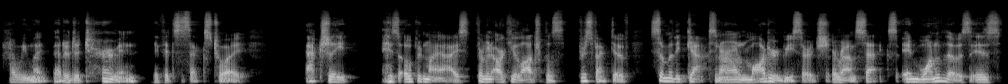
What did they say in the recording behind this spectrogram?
how we might better determine if it's a sex toy, actually has opened my eyes from an archaeological perspective, some of the gaps in our own modern research around sex. And one of those is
